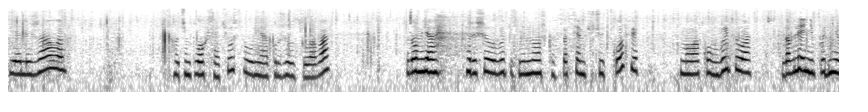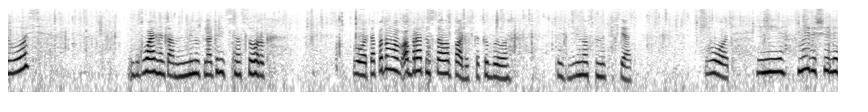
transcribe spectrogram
Я лежала. Очень плохо себя чувствовала. У меня кружилась голова. Потом я решила выпить немножко, совсем чуть-чуть кофе с молоком. Выпила. Давление поднялось. Буквально там минут на 30, на 40. Вот. А потом об- обратно стало падать, как и было. То есть 90 на 50. Вот. И мы решили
